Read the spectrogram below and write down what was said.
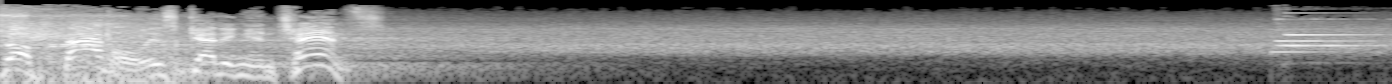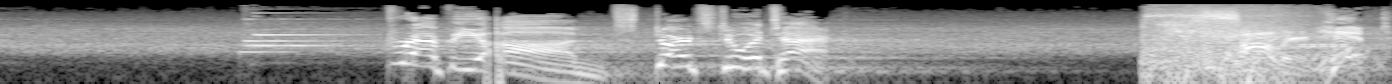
The battle is getting intense. Drapion starts to attack. Solid hit.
